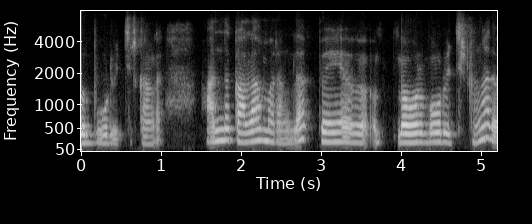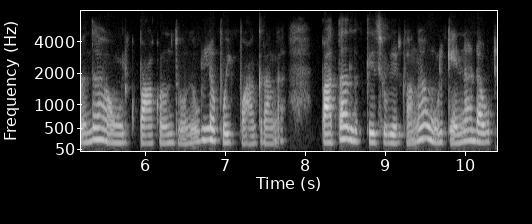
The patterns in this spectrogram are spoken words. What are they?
ஒரு போர்டு வச்சிருக்காங்க. அந்த கலாமரங்களை ஒரு போர்டு வச்சிருக்காங்க. அதை வந்து அவங்களுக்கு பார்க்கணும்னு தோணுது. உள்ளே போய் பார்க்குறாங்க பார்த்தா அதுக்கு சொல்லியிருக்காங்க. உங்களுக்கு என்ன டவுட்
